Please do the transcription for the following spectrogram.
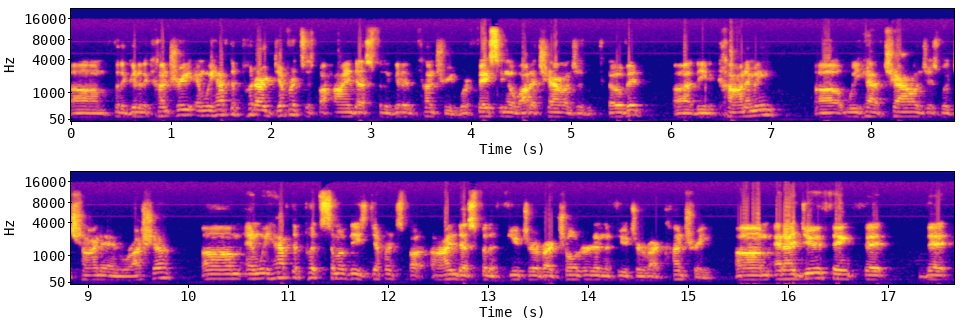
um, for the good of the country, and we have to put our differences behind us for the good of the country. We're facing a lot of challenges with COVID, uh, the economy. Uh, we have challenges with China and Russia. Um, and we have to put some of these differences behind us for the future of our children and the future of our country. Um, and I do think that that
